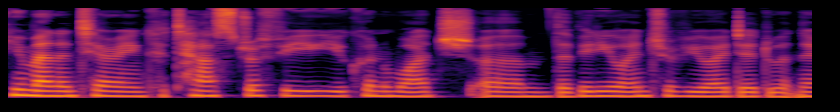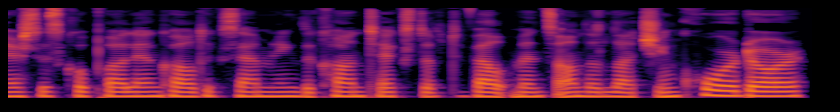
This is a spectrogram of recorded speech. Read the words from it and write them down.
Humanitarian Catastrophe." You can watch um, the video interview I did with Nerses Kopalyan called examining the context of developments on the Lachin corridor.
